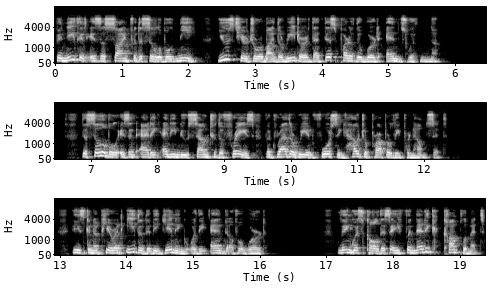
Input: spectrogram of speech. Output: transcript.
Beneath it is a sign for the syllable ni, used here to remind the reader that this part of the word ends with n. The syllable isn't adding any new sound to the phrase, but rather reinforcing how to properly pronounce it. These can appear at either the beginning or the end of a word. Linguists call this a phonetic complement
